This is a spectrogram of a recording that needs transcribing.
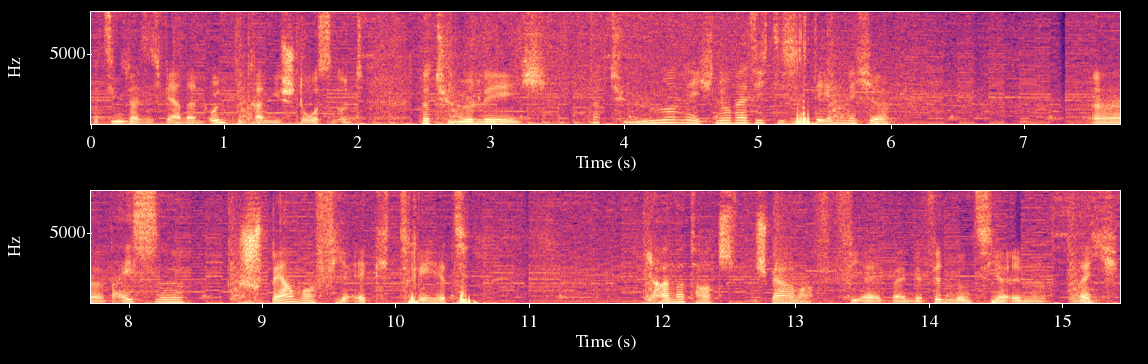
Beziehungsweise ich wäre dann unten dran gestoßen und natürlich, natürlich, nur weil sich dieses dämliche äh, weiße Sperma-Viereck dreht, Ja, in der Tat, sperre mal Viereck, weil wir finden uns hier in, nicht?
